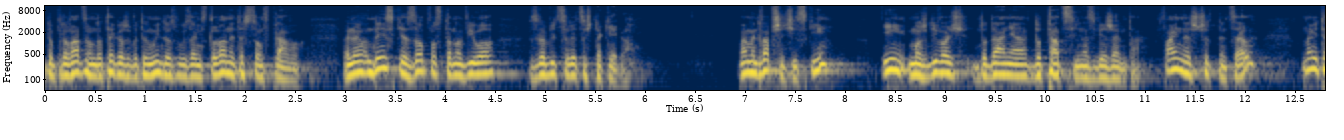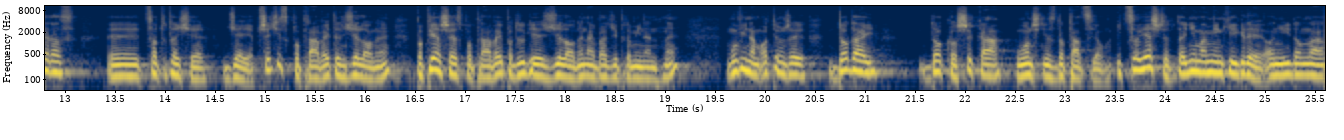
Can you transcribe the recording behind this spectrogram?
doprowadzą do tego, żeby ten Windows był zainstalowany, też są w prawo. Londyńskie ZO postanowiło zrobić sobie coś takiego. Mamy dwa przyciski i możliwość dodania dotacji na zwierzęta. Fajny, szczytny cel. No i teraz y, co tutaj się dzieje? Przycisk po prawej, ten zielony, po pierwsze jest po prawej, po drugie jest zielony, najbardziej prominentny. Mówi nam o tym, że dodaj do koszyka łącznie z dotacją. I co jeszcze? Tutaj nie ma miękkiej gry. Oni idą na,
